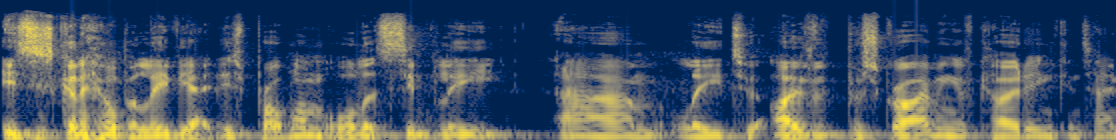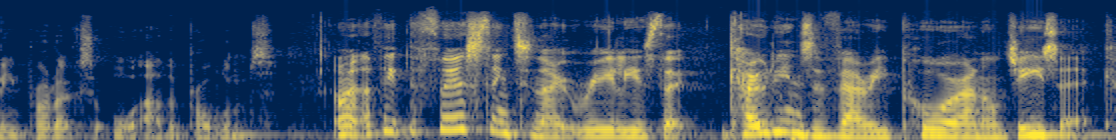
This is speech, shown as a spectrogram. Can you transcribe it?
Is this going to help alleviate this problem, or will it simply um, lead to overprescribing of codeine containing products or other problems? I think the first thing to note really is that codeine is a very poor analgesic.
